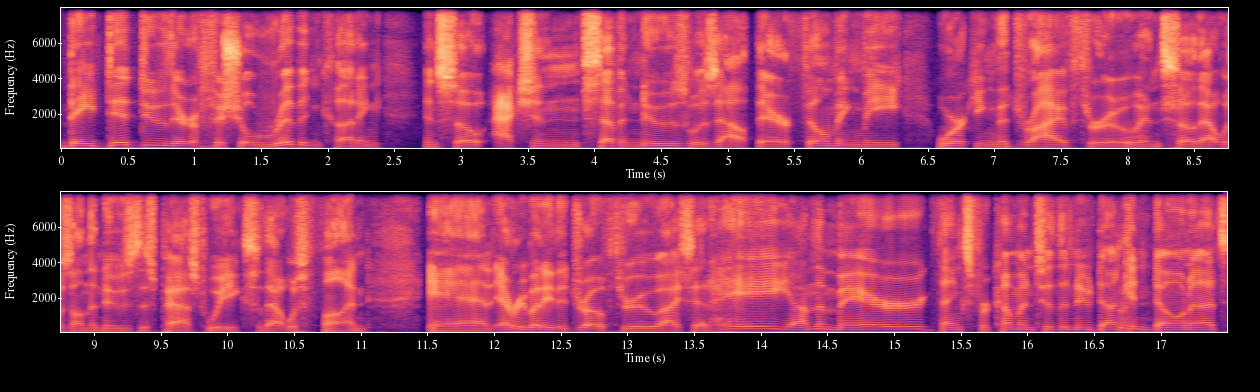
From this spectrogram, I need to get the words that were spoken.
They did do their official ribbon cutting. And so Action 7 News was out there filming me working the drive through. And so that was on the news this past week. So that was fun. And everybody that drove through, I said, Hey, I'm the mayor. Thanks for coming to the new Dunkin' Donuts.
